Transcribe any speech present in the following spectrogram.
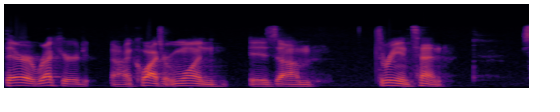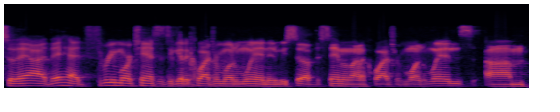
their record uh, quadrant one is um, three and 10. So they uh, they had three more chances to get a quadrant one win, and we still have the same amount of quadrant one wins. Um,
